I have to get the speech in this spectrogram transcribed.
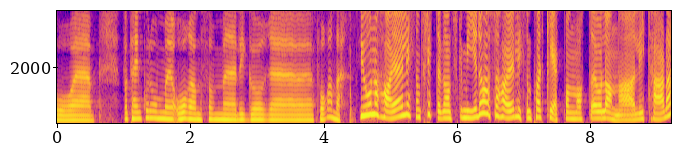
Og eh, hva tenker du om eh, årene som eh, ligger eh, foran deg? Jo, nå har jeg liksom flytta ganske mye, da. Og så har jeg liksom parkert på en måte og landa litt her, da.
